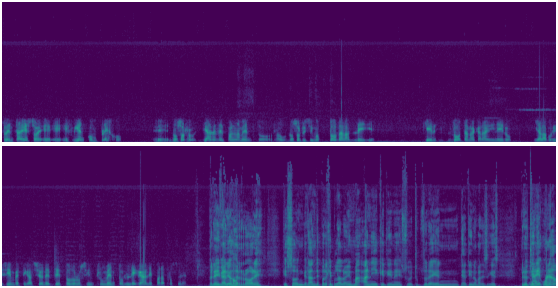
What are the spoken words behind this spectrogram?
frente a eso eh, eh, es, bien complejo. Eh, nosotros, ya desde el Parlamento, Raúl, nosotros hicimos todas las leyes que dotan a Carabineros y a la Policía de Investigaciones de todos los instrumentos legales para proceder. Pero hay varios errores que son grandes. Por ejemplo, la misma Ani, que tiene su estructura ahí en Teatino, parece que es. Pero tiene una,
